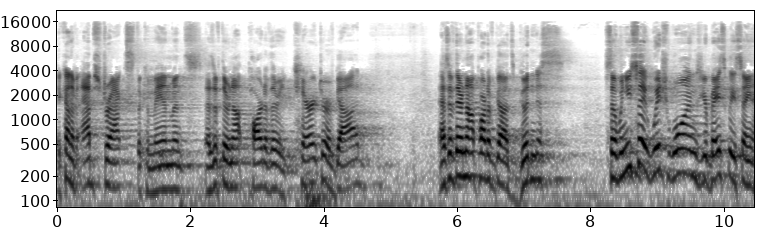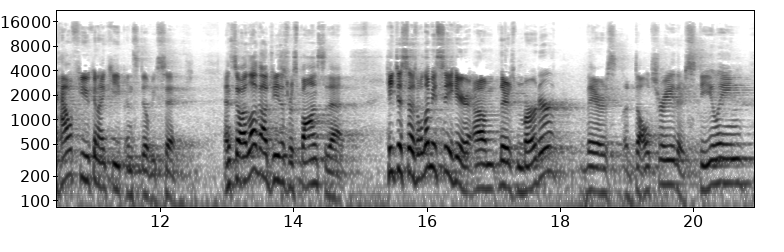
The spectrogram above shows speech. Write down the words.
It kind of abstracts the commandments as if they're not part of the character of God, as if they're not part of God's goodness. So when you say which ones, you're basically saying, how few can I keep and still be saved? And so I love how Jesus responds to that. He just says, Well, let me see here. Um, there's murder, there's adultery, there's stealing,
